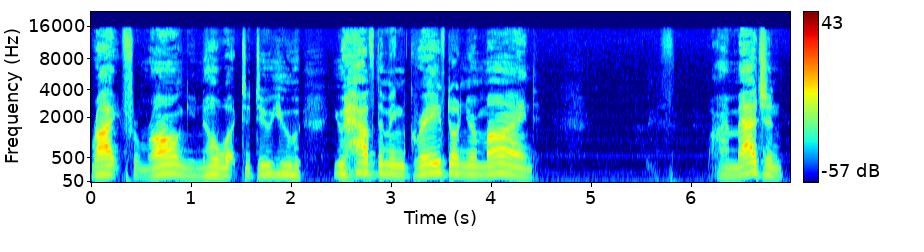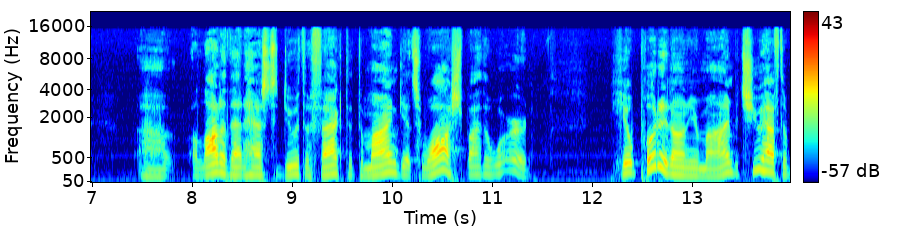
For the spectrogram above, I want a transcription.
right from wrong, you know what to do. You you have them engraved on your mind. I imagine uh, a lot of that has to do with the fact that the mind gets washed by the Word. He'll put it on your mind, but you have to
